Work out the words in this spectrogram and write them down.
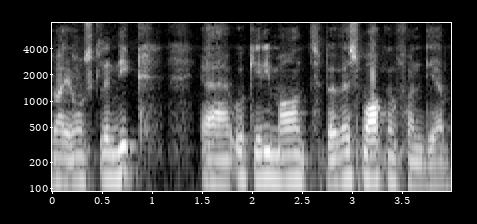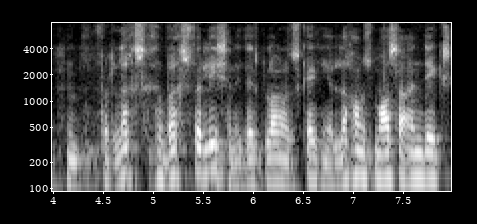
by ons kliniek uh ook hierdie maand bewusmaking van die verligs gewigsverlies en dit is belangrik as kyk na jou liggaamsmassa indeks,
